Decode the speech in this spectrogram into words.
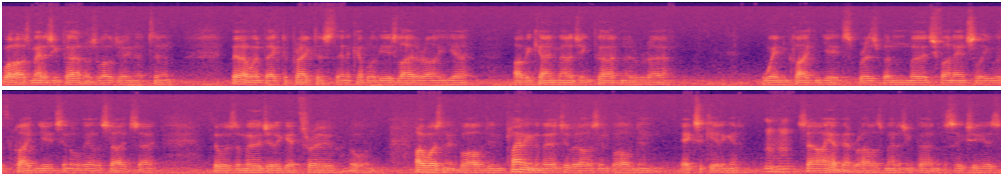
well, I was managing partner as well during that term. Then I went back to practice. Then a couple of years later, I uh, I became managing partner uh, when Clayton Utz Brisbane merged financially with Clayton Utz in all the other states. So there was a merger to get through. Or I wasn't involved in planning the merger, but I was involved in executing it. Mm-hmm. So I had that role as managing partner for six years,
